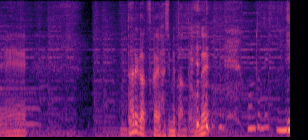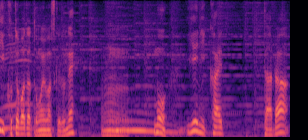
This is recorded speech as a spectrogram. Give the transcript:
え。誰が使い始めたんだろうね？本当ですね。いい言葉だと思いますけどね、うん、うん。もう家に帰ったら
